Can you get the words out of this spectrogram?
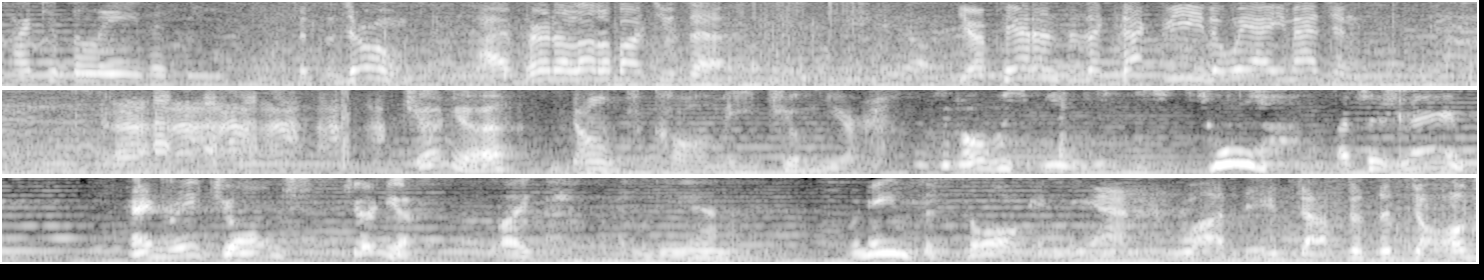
Hard to believe, isn't it? Mr. Jones, I've heard a lot about you, sir. Your appearance is exactly the way I imagined. Junior? Don't call me Junior. Does it always mean this, this Junior? That's his name. Henry Jones Jr. Like Indiana. We named the dog Indiana. You are named after the dog?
